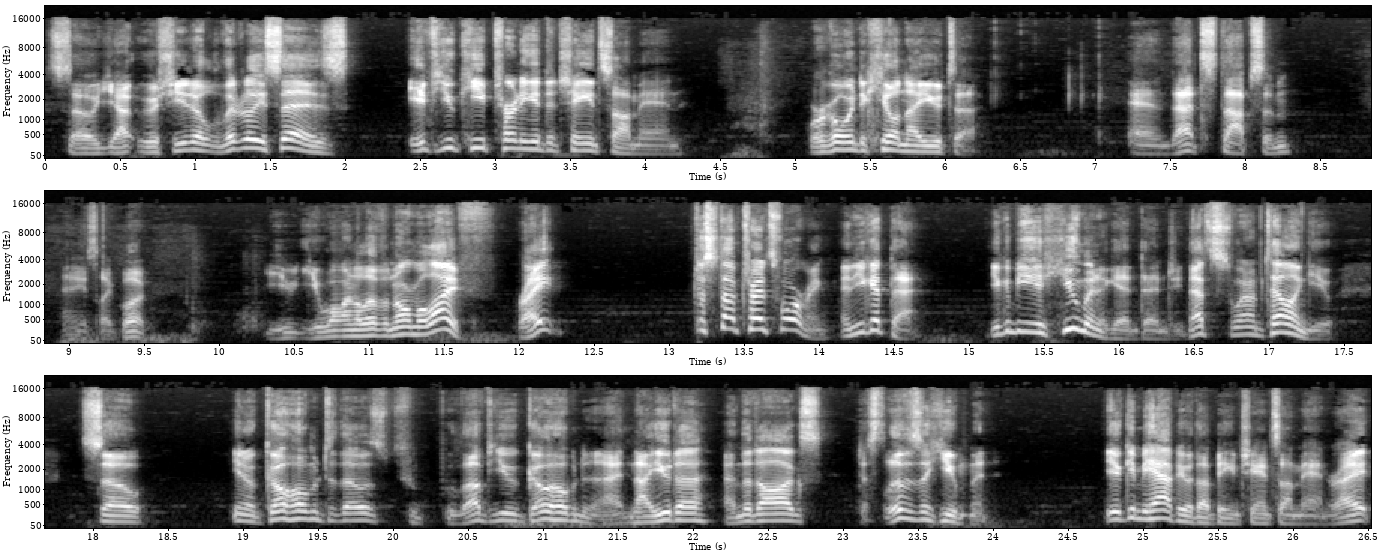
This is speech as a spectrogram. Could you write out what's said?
So Yoshida literally says, if you keep turning into Chainsaw Man, we're going to kill Nayuta. And that stops him. And he's like, look, you, you want to live a normal life, right? Just stop transforming. And you get that. You can be a human again, Denji. That's what I'm telling you. So, you know, go home to those who, love you. Go home to Nayuta and the dogs. Just live as a human. You can be happy without being Chainsaw Man, right?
